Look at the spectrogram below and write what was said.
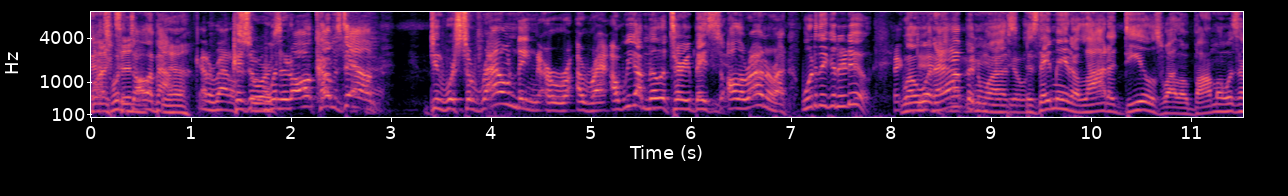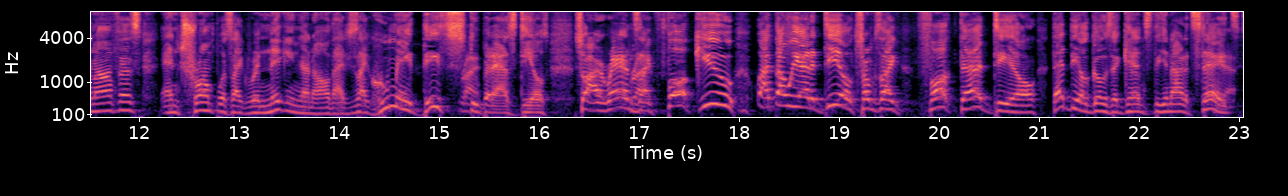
That's what it's all about. Yeah. Gotta rattle Because swords. when it all comes down, dude, we're surrounding Ar- Iran. We got military bases all around Iran. What are they going to do? Well, what damn, what are happened was is they made a lot of deals while Obama was in office, and Trump was like reneging on all that. He's like, "Who made these stupid ass deals?" So Iran's like, "Fuck you! I thought we had a deal." Trump's like, "Fuck that deal. That deal goes against the United States.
